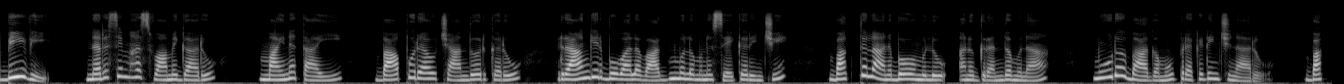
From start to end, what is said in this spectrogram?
బివి నరసింహస్వామిగారు మైనతాయి బాపురావు చాందోర్కరు రాంగిర్బువాల వాగ్మూలమును సేకరించి భక్తుల అనుభవములు అను గ్రంథమున మూడో భాగము ప్రకటించినారు. భక్త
